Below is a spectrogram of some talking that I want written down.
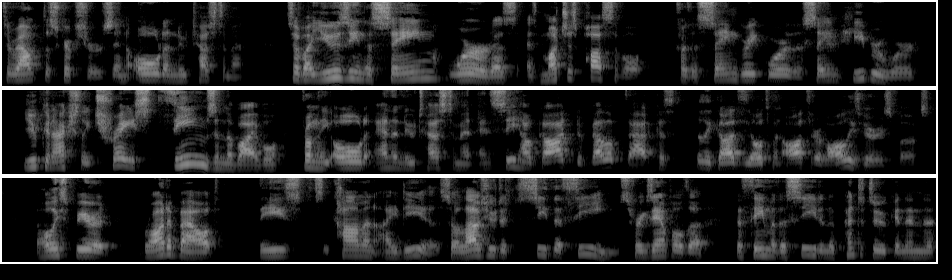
throughout the scriptures in Old and New Testament. So by using the same word as, as much as possible for the same Greek word, the same Hebrew word, you can actually trace themes in the Bible from the Old and the New Testament and see how God developed that, because really God's the ultimate author of all these various books. The Holy Spirit brought about these common ideas. So it allows you to see the themes. For example, the, the theme of the seed in the Pentateuch, and then the,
